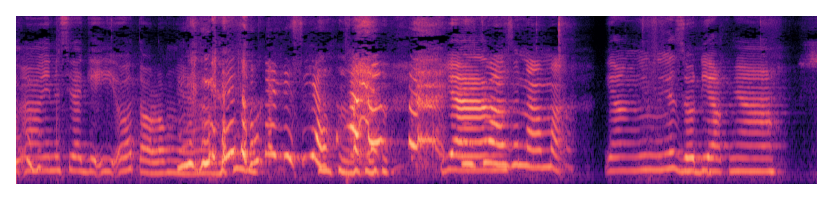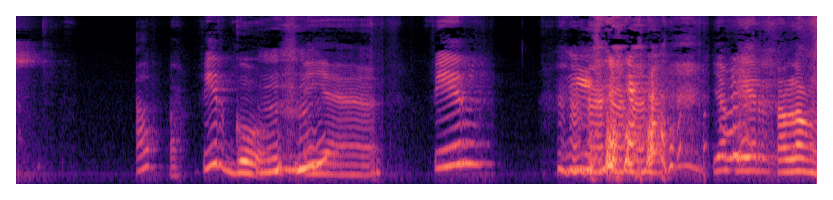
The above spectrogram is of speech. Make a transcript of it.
eh, inisial GIO tolong ya. bukan di siapa itu langsung nama yang ini zodiaknya apa? Virgo. Iya. Vir. ya Vir, tolong.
